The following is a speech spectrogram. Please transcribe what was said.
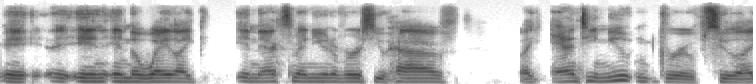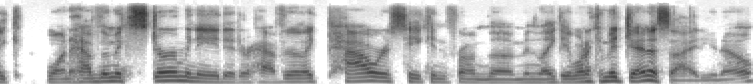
i- i- in in the way like in the X-Men universe you have like anti-mutant groups who like want to have them exterminated or have their like powers taken from them and like they want to commit genocide, you know?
